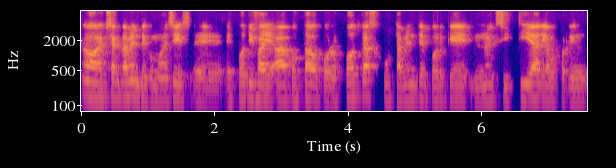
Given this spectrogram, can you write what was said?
No, exactamente, como decís, eh, Spotify ha apostado por los podcasts justamente porque no existía, digamos, porque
